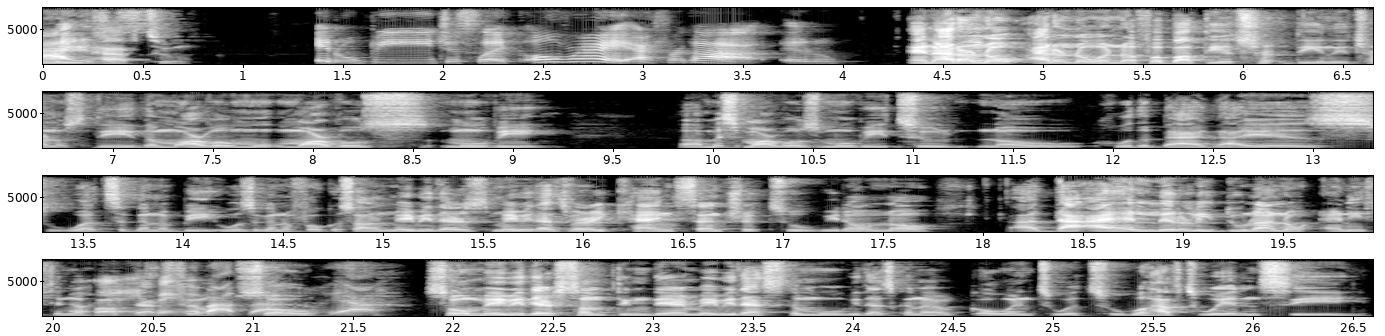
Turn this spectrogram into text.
literally have just- to. It'll be just like, oh right, I forgot. It'll And I don't know. I don't know enough about the the, the Eternals, the the Marvel Marvels movie, uh, Miss Marvel's movie, to know who the bad guy is, what's it gonna be, who's it gonna focus on. Maybe there's maybe that's very Kang centric too. We don't know. I, that I literally do not know anything about that film. about that. So yeah, so maybe there's something there. Maybe that's the movie that's gonna go into it too. We'll have to wait and see.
